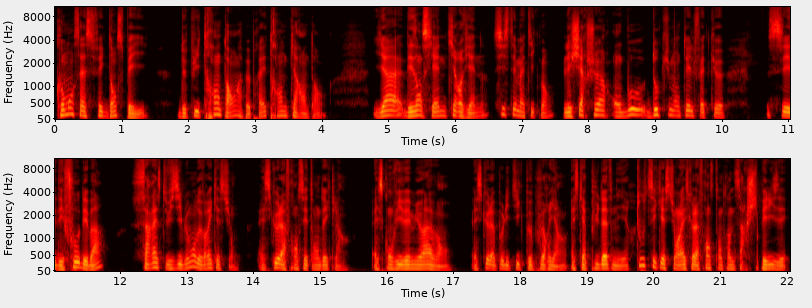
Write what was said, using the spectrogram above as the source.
comment ça se fait que dans ce pays, depuis 30 ans à peu près, 30-40 ans, il y a des anciennes qui reviennent systématiquement. Les chercheurs ont beau documenter le fait que c'est des faux débats, ça reste visiblement de vraies questions. Est-ce que la France est en déclin? Est-ce qu'on vivait mieux avant? Est-ce que la politique peut plus rien? Est-ce qu'il n'y a plus d'avenir? Toutes ces questions-là, est-ce que la France est en train de s'archipéliser?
